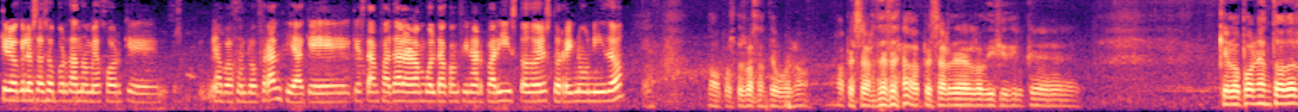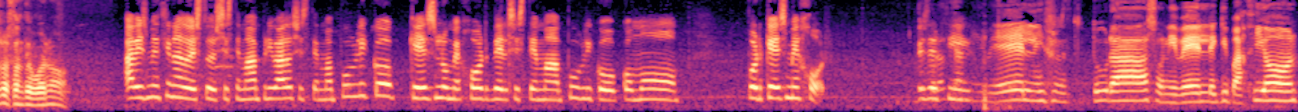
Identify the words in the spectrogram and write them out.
creo que lo está soportando mejor que, pues, por ejemplo, Francia, que, que es tan fatal, ahora han vuelto a confinar París, todo esto, Reino Unido. No, pues que es bastante bueno. A pesar de, a pesar de lo difícil que, que lo ponen todo, es bastante bueno. Habéis mencionado esto del sistema privado, sistema público. ¿Qué es lo mejor del sistema público? ¿Cómo, ¿Por qué es mejor? Es decir, a nivel infraestructuras o nivel equipación,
